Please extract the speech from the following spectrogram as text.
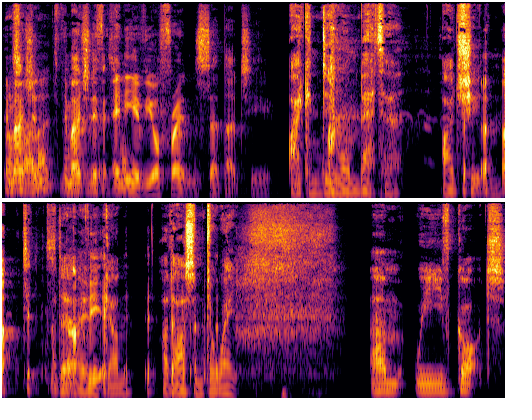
What I imagine imagine if any of your friends said that to you. I can do one better. I'd shoot them. I don't own a gun. I'd ask them to wait. Um, we've got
